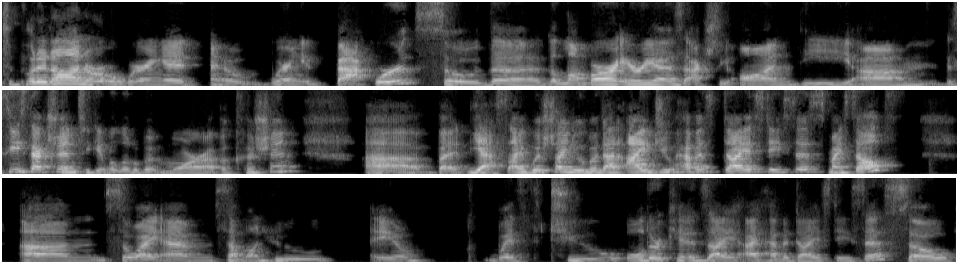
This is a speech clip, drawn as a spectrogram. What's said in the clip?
to put it on or, or wearing it I know wearing it backwards. So the the lumbar area is actually on the um the c-section to give a little bit more of a cushion. Uh but yes i wish i knew about that. I do have a diastasis myself. Um so i am someone who you know with two older kids i i have a diastasis. So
